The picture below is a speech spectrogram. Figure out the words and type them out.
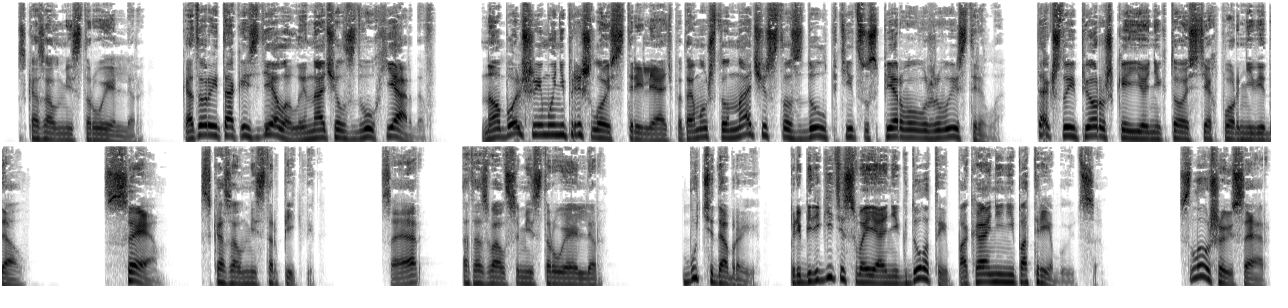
— сказал мистер Уэллер, который так и сделал и начал с двух ярдов. Но больше ему не пришлось стрелять, потому что начисто сдул птицу с первого же выстрела, так что и перышко ее никто с тех пор не видал. «Сэм», — сказал мистер Пиквик. «Сэр», — отозвался мистер Уэллер, — «будьте добры, приберегите свои анекдоты, пока они не потребуются». «Слушаю, сэр».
